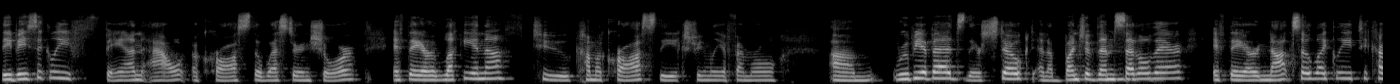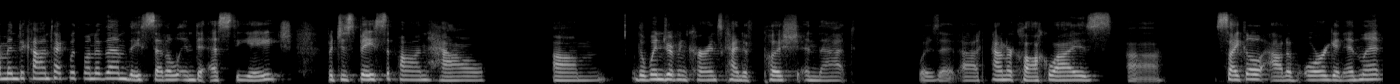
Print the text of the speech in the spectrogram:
they basically fan out across the western shore. If they are lucky enough to come across the extremely ephemeral um, ruppia beds, they're stoked and a bunch of them settle mm-hmm. there. If they are not so likely to come into contact with one of them, they settle into SDH, but just based upon how um, the wind driven currents kind of push in that, what is it, uh, counterclockwise uh, cycle out of Oregon Inlet,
